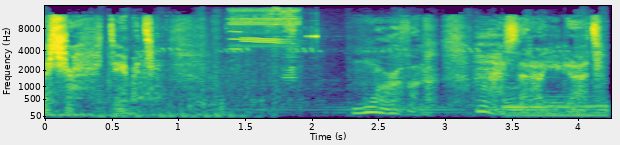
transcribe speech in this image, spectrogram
Militia, damn it. More of them. Ah, is that all you got?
